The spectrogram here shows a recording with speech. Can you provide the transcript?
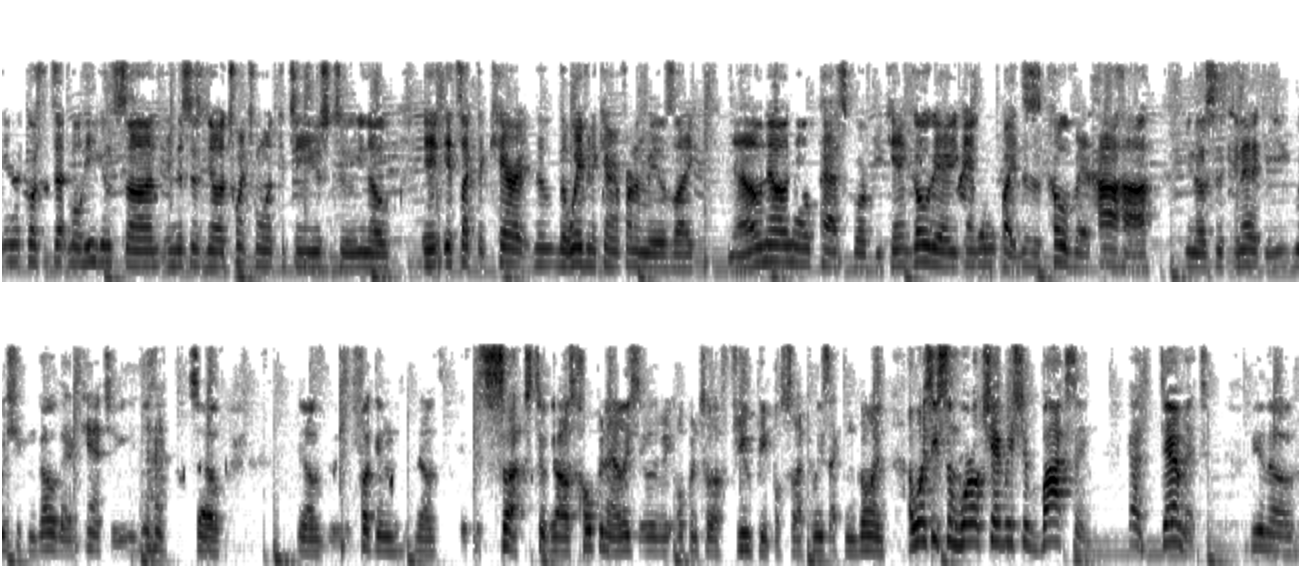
and of course it's at Mohegan Sun, and this is you know 2021 continues to you know it, it's like the carrot, the, the waving the carrot in front of me is like no no no Pat Scorp, you can't go there, you can't go to fight. This is COVID, ha ha. You know this is Connecticut. You wish you can go there, can't you? so you know fucking you know it sucks too. Cause I was hoping that at least it would be open to a few people, so at least I can go in. I want to see some World Championship boxing. God damn it, you know.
